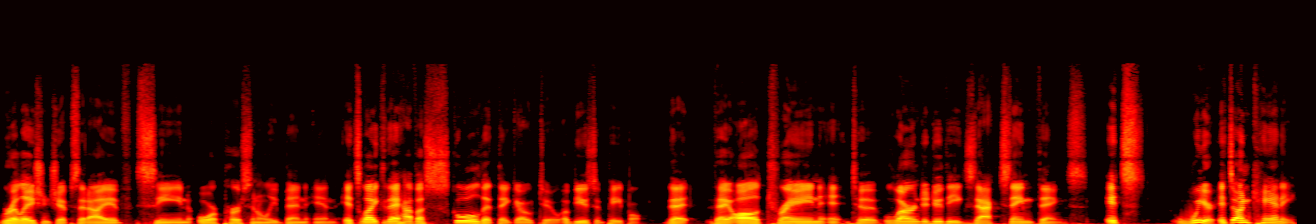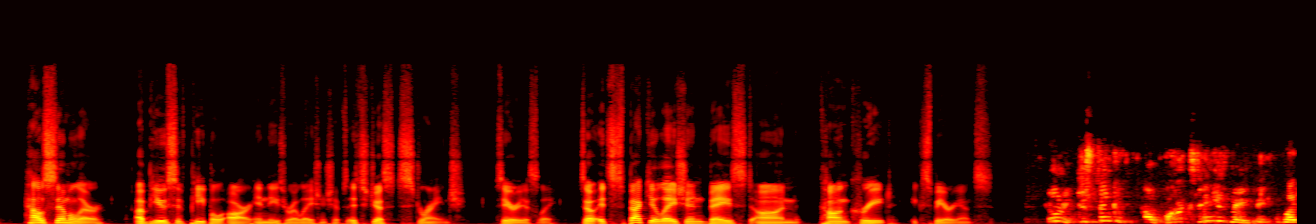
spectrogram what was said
relationships that I have seen or personally been in. It's like they have a school that they go to, abusive people, that they all train to learn to do the exact same things. It's weird. It's uncanny how similar abusive people are in these relationships. It's just strange. Seriously. So it's speculation based on concrete experience. Hillary, just think of how boxed in you've made me. What?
